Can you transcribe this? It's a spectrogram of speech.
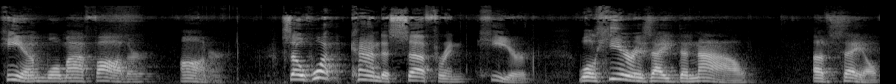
him will my Father honor. So, what kind of suffering here? Well, here is a denial of self,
